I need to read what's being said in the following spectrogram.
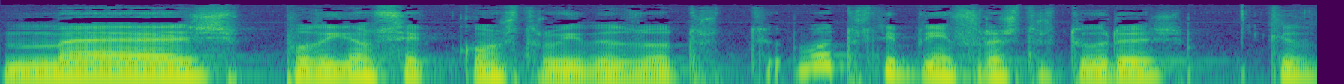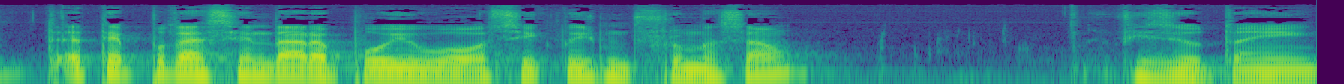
mas podiam ser construídas outro, outro tipo de infraestruturas que até pudessem dar apoio ao ciclismo de formação. Viseu tem,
